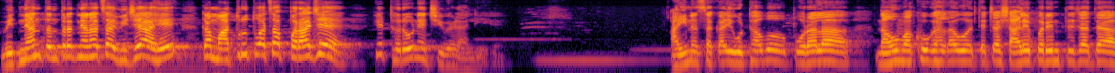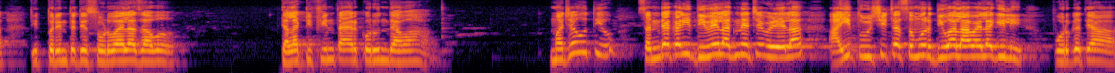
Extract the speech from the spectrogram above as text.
विज्ञान तंत्रज्ञानाचा विजय आहे का मातृत्वाचा पराजय आहे? हे ठरवण्याची वेळ आली आहे. आईनं सकाळी उठावं पोराला नाऊ माखू घालावं त्याच्या शाळेपर्यंत त्याच्या त्या तिथपर्यंत ते सोडवायला जावं. त्याला टिफिन तयार करून द्यावा. मजा होती हो. संध्याकाळी दिवे लागण्याच्या वेळेला आई तुळशीच्या समोर दिवा लावायला गेली. पोरग त्या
